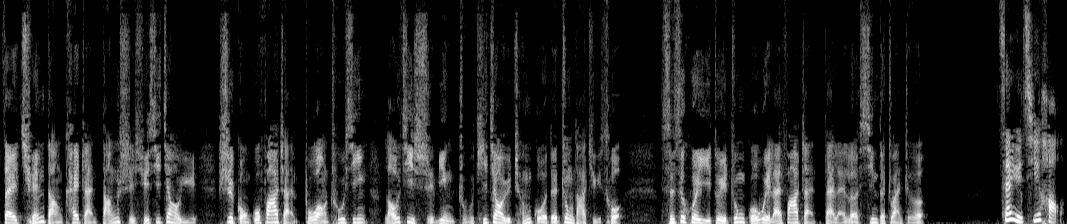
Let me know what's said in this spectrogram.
在全党开展党史学习教育是巩固发展不忘初心、牢记使命主题教育成果的重大举措。此次会议对中国未来发展带来了新的转折。三月七号，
